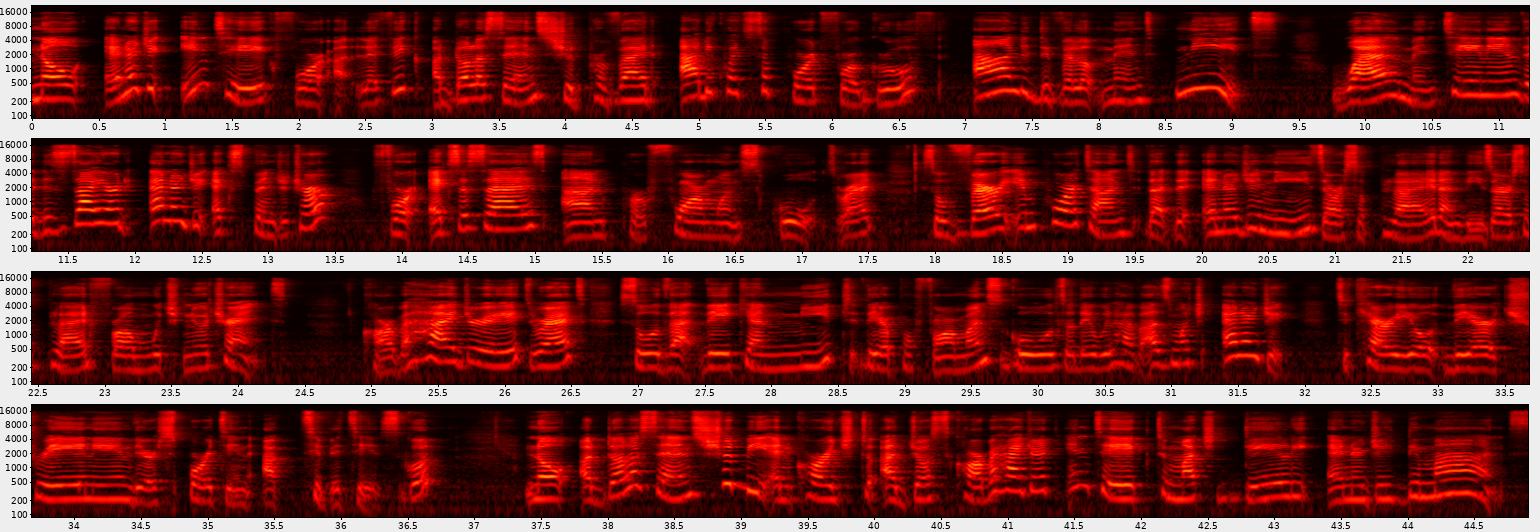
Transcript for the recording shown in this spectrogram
Now, energy intake for athletic adolescents should provide adequate support for growth and development needs while maintaining the desired energy expenditure for exercise and performance goals, right? So very important that the energy needs are supplied and these are supplied from which nutrients? Carbohydrate, right? So that they can meet their performance goals so they will have as much energy to carry out their training, their sporting activities. Good? Now, adolescents should be encouraged to adjust carbohydrate intake to match daily energy demands.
